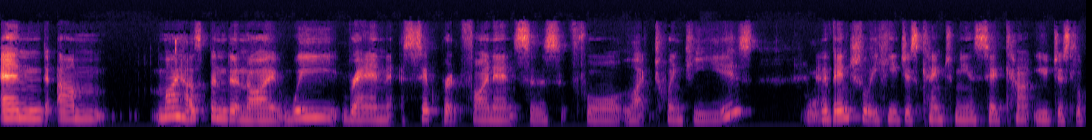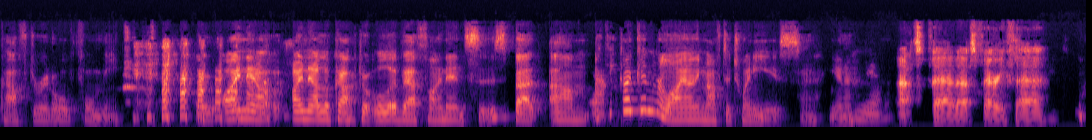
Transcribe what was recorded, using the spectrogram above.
And um, my husband and I, we ran separate finances for like 20 years. Yeah. And eventually he just came to me and said, Can't you just look after it all for me? so I now I now look after all of our finances, but um, yeah. I think I can rely on him after 20 years. So, you know. Yeah. That's fair. That's very fair.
